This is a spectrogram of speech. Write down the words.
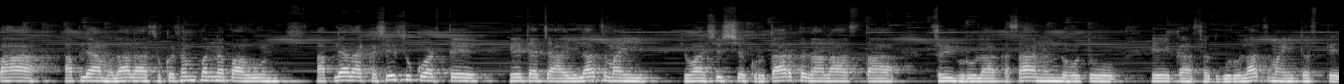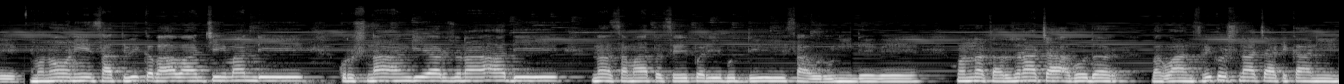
पहा आपल्या मुलाला सुखसंपन्न पाहून आपल्याला कसे सुख वाटते हे त्याच्या आईलाच माहीत किंवा शिष्य कृतार्थ झाला असता श्रीगुरूला कसा आनंद होतो? हे एका सद्गुरूलाच माहीत असते. म्हणून ही सात्विक भावांची मांडी कृष्णांगी अर्जुना आदी न समातसे परी बुद्धी सावरुणी देवे. म्हणूनच अर्जुनाच्या अगोदर भगवान श्रीकृष्णाच्या ठिकाणी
